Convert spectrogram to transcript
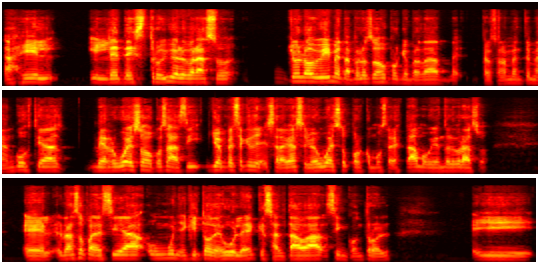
a Hill y le destruyó el brazo. Yo lo vi, me tapé los ojos porque verdad me- personalmente me angustia ver huesos o cosas así. Yo pensé que se- le había salido el hueso por cómo se le estaba moviendo el brazo. El, el brazo parecía un muñequito de hule que saltaba sin control. Y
